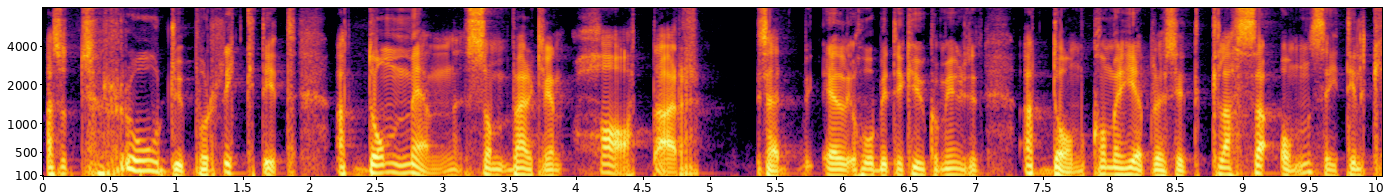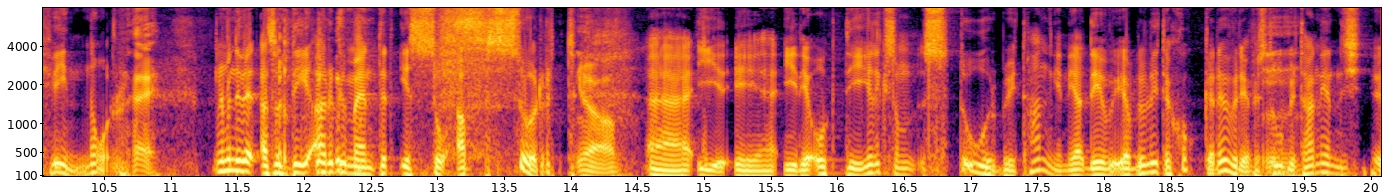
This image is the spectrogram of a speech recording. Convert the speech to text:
alltså tror du på riktigt att de män som verkligen hatar hbtq-communityt, att de kommer helt plötsligt klassa om sig till kvinnor? Nej. Men du vet, alltså det argumentet är så absurt Ja. eh, i, i, i det. Och det är liksom Storbritannien. Jag, det, jag blev lite chockad över det, för Storbritannien, eh,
